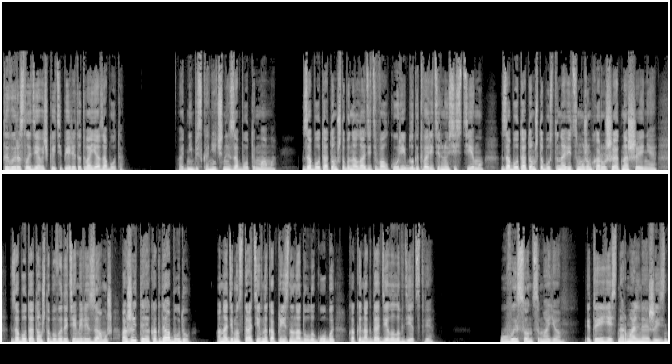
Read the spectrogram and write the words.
Ты выросла девочкой, теперь это твоя забота. Одни бесконечные заботы, мама. Забота о том, чтобы наладить в Валкурии благотворительную систему. Забота о том, чтобы установить с мужем хорошие отношения. Забота о том, чтобы выдать Эмили замуж. А жить-то я когда буду? Она демонстративно капризно надула губы, как иногда делала в детстве. «Увы, солнце мое, это и есть нормальная жизнь»,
